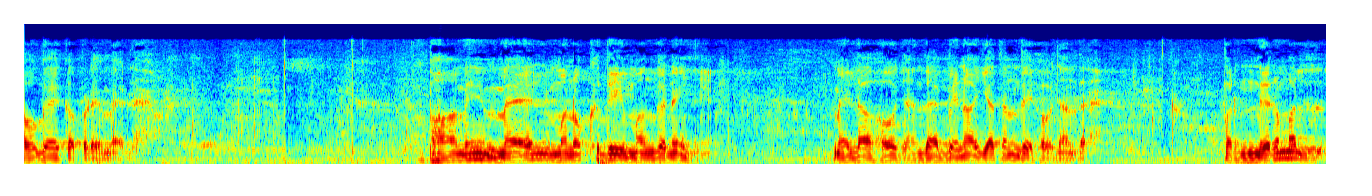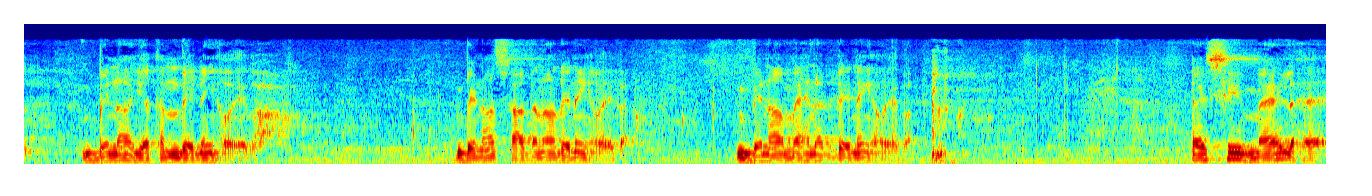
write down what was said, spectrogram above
ਹੋ ਗਏ ਕੱਪੜੇ ਮੈਲੇ। ਭਾਵੇਂ ਮੈਲ ਮਨੁੱਖ ਦੀ ਮੰਗ ਨਹੀਂ ਹੈ। ਮੈਲਾ ਹੋ ਜਾਂਦਾ ਹੈ, ਬਿਨਾ ਯਤਨ ਦੇ ਹੋ ਜਾਂਦਾ ਹੈ। ਪਰ ਨਿਰਮਲ ਬਿਨਾ ਯਤਨ ਦੇ ਨਹੀਂ ਹੋਏਗਾ। ਬਿਨਾ ਸਾਧਨਾ ਦੇ ਨਹੀਂ ਹੋਏਗਾ। ਬਿਨਾ ਮਿਹਨਤ ਦੇ ਨਹੀਂ ਹੋਏਗਾ। ਐਸੀ ਮੈਲ ਹੈ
